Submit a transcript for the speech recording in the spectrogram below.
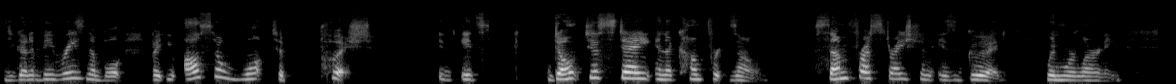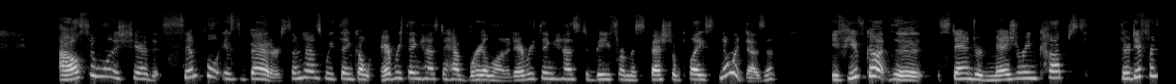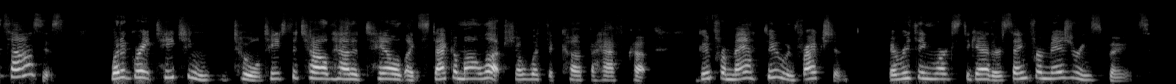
You're going to be reasonable, but you also want to push. It's don't just stay in a comfort zone. Some frustration is good when we're learning. I also want to share that simple is better. Sometimes we think, oh, everything has to have braille on it, everything has to be from a special place. No, it doesn't. If you've got the standard measuring cups, they're different sizes. What a great teaching tool. Teach the child how to tell, like stack them all up, show what's a cup, a half cup. Good for math too and fraction. Everything works together. Same for measuring spoons.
